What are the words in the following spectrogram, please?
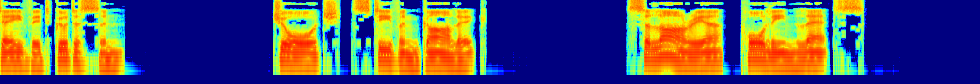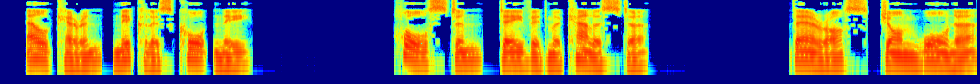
David Goodison George, Stephen Garlick Solaria, Pauline Letts Elkerin, Nicholas Courtney Halston, David McAllister Theros, John Warner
